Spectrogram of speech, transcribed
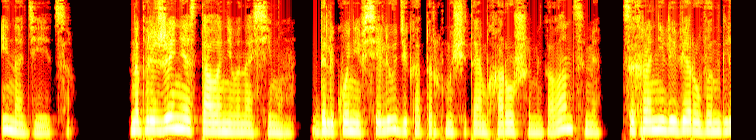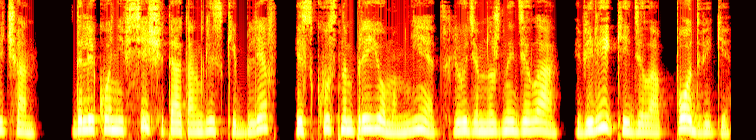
и надеется. Напряжение стало невыносимым. Далеко не все люди, которых мы считаем хорошими голландцами, сохранили веру в англичан. Далеко не все считают английский блеф искусным приемом. Нет, людям нужны дела, великие дела, подвиги.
